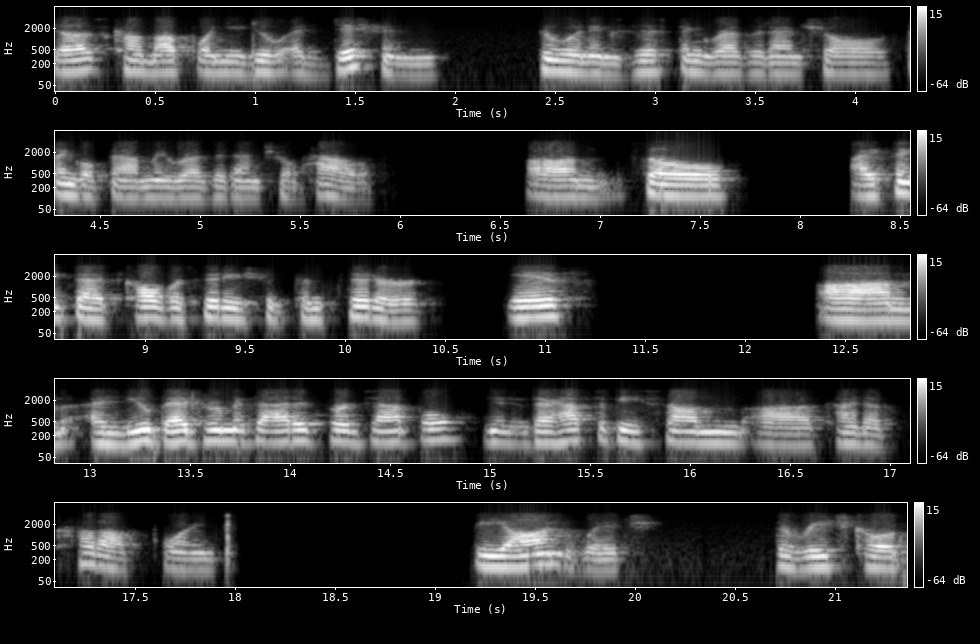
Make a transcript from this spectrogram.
does come up when you do additions to an existing residential, single-family residential house. Um, so I think that Culver City should consider if um, a new bedroom is added, for example, you know, there have to be some uh, kind of cutoff point beyond which the reach code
